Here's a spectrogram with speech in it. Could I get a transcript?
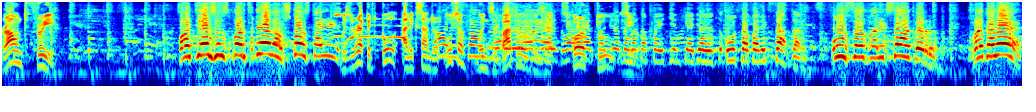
Round 3. Поддержим спортсменов, что стоит? With rapid pull, Alexander Usov wins the battle with a score 2-0. поединке одержит Усов Александр. Усов Александр. ВДВ.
